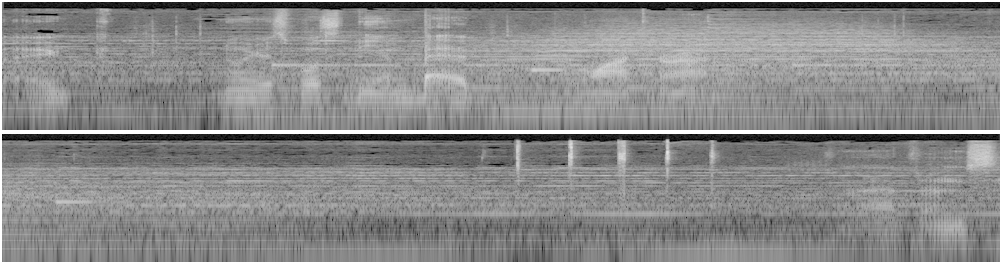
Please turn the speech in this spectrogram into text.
Like, know you're supposed to be in bed, walking around. What happens?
